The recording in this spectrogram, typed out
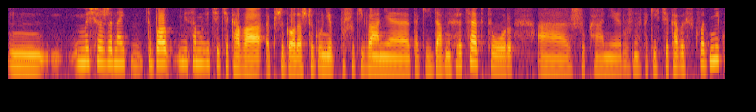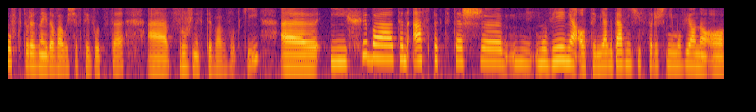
Mm, Myślę, że naj... to była niesamowicie ciekawa przygoda, szczególnie poszukiwanie takich dawnych receptur, szukanie różnych takich ciekawych składników, które znajdowały się w tej wódce, w różnych typach wódki. E, I chyba ten aspekt też e, mówienia o tym, jak dawniej historycznie mówiono o,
